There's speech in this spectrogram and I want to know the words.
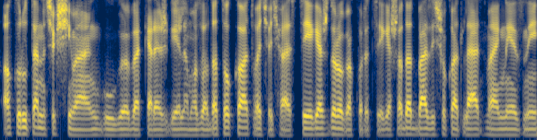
akkor utána csak simán Google-be keresgélem az adatokat, vagy hogyha ez céges dolog, akkor a céges adatbázisokat lehet megnézni,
